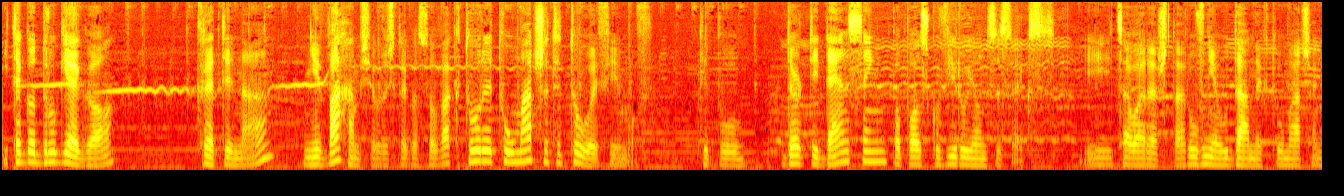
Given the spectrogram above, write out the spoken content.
i tego drugiego kretyna, nie waham się użyć tego słowa, który tłumaczy tytuły filmów, typu Dirty Dancing, po polsku wirujący seks i cała reszta równie udanych tłumaczeń.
